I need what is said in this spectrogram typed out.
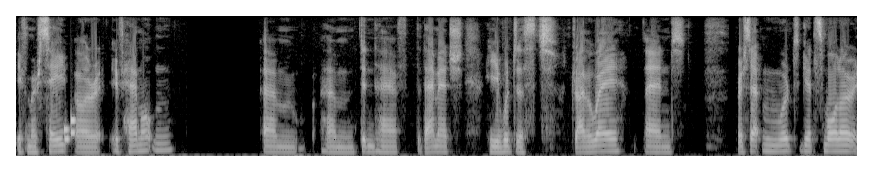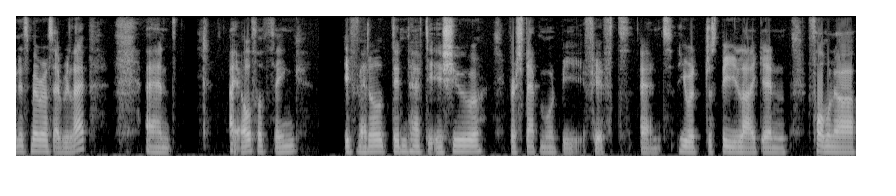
if Mercedes or if Hamilton um, um, didn't have the damage, he would just drive away, and Verstappen would get smaller in his mirrors every lap. And I also think if Vettel didn't have the issue, Verstappen would be fifth, and he would just be like in Formula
